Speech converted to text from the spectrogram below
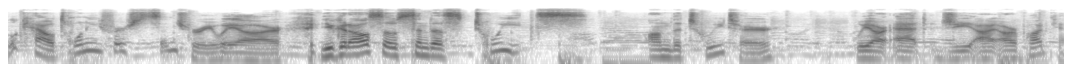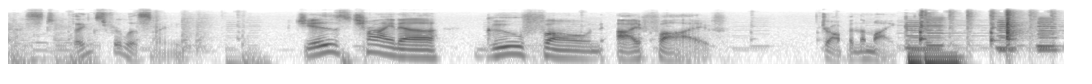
Look how 21st century we are. You can also send us tweets on the Twitter. We are at GIR Podcast. Thanks for listening. Gizchina, Goo Phone, i5. Dropping the mic.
